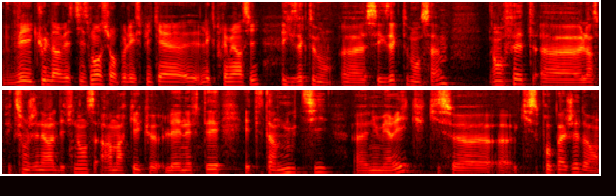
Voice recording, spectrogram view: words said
véhicule d'investissement, si on peut l'exprimer ainsi? Exactement, c'est exactement ça. En fait, euh, l'inspection générale des finances a remarqué que les NFT étaient un outil euh, numérique qui se, euh, qui se propageait dans,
